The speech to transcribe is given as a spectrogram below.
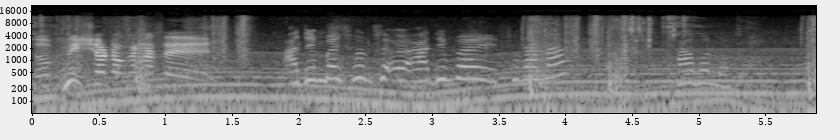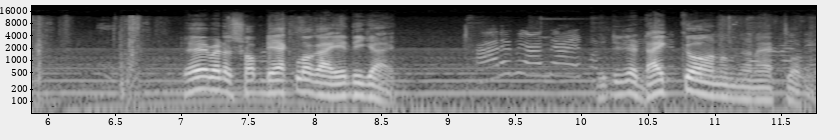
2400 টোকেন আছে। আজিম ভাই শুনছে আজিম ভাই শোনা না? হ্যাঁ বলো। এ বেটা সব এক লগা এদিকে আয়। এদিকে ডাইককেও আনন্দ না এক লগে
